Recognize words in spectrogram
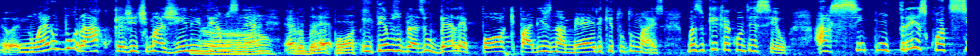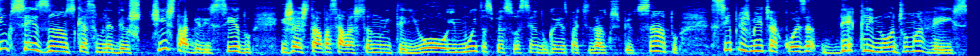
a- não era o buraco que a gente imagina em termos, né? Não, era Belle Époque. em termos do Brasil, Belle Époque, Paris na América e tudo mais. Mas o que, que aconteceu? Assim com três, quatro, cinco, seis anos que a Assembleia de Deus tinha estabelecido e já estava se alastrando no interior e muitas pessoas sendo ganhas batizadas com o Espírito Santo, simplesmente a coisa declinou de uma vez.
